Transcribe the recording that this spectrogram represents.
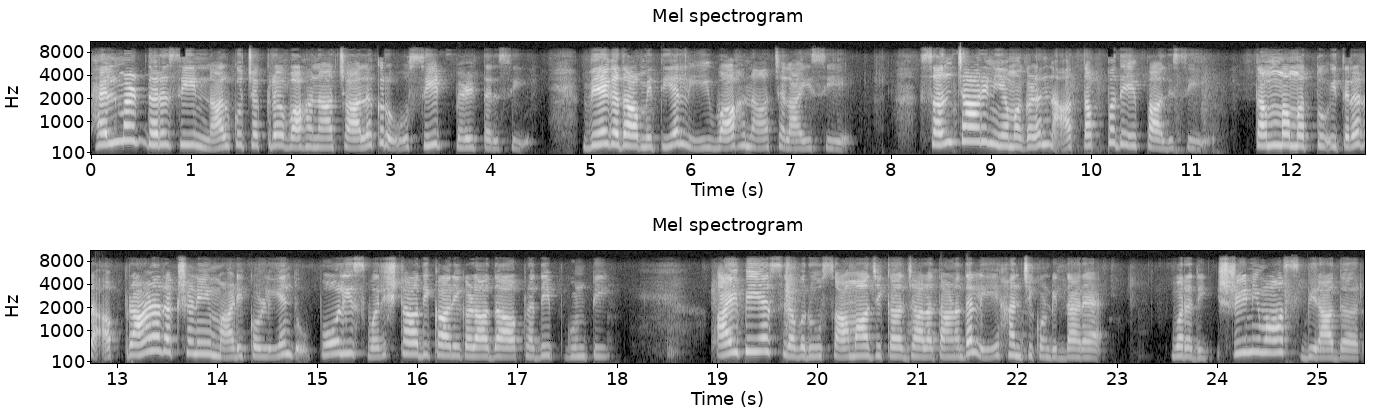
ಹೆಲ್ಮೆಟ್ ಧರಿಸಿ ನಾಲ್ಕು ಚಕ್ರ ವಾಹನ ಚಾಲಕರು ಸೀಟ್ ಬೆಲ್ಟ್ ಧರಿಸಿ ವೇಗದ ಮಿತಿಯಲ್ಲಿ ವಾಹನ ಚಲಾಯಿಸಿ. ಸಂಚಾರಿ ನಿಯಮಗಳನ್ನು ತಪ್ಪದೇ ಪಾಲಿಸಿ. ತಮ್ಮ ಮತ್ತು ಇತರರ ಪ್ರಾಣ ರಕ್ಷಣೆ ಮಾಡಿಕೊಳ್ಳಿ ಎಂದು ಪೊಲೀಸ್ ವರಿಷ್ಠಾಧಿಕಾರಿಗಳಾದ ಪ್ರದೀಪ್ ಗುಂಟಿ ಐಪಿಎಸ್ ರವರು ಸಾಮಾಜಿಕ ಜಾಲತಾಣದಲ್ಲಿ ಹಂಚಿಕೊಂಡಿದ್ದಾರೆ ವರದಿ ಶ್ರೀನಿವಾಸ್ ಬಿರಾದರ್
